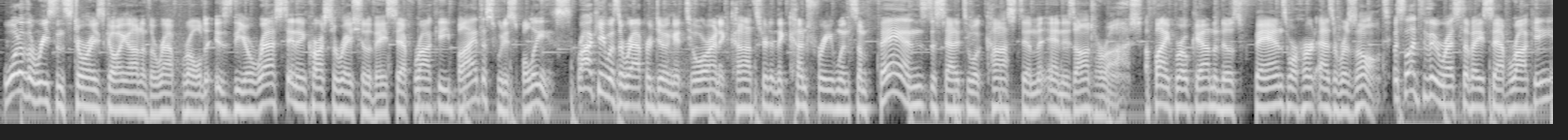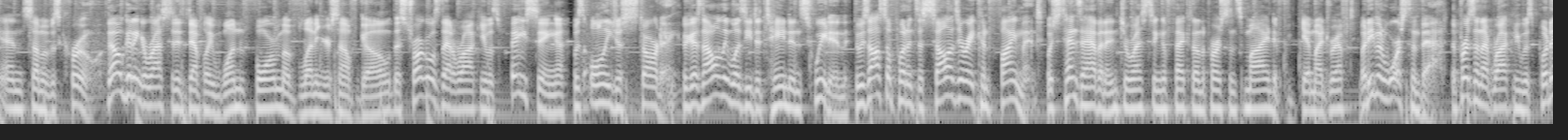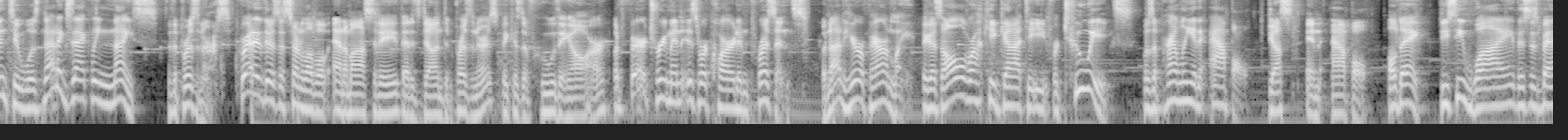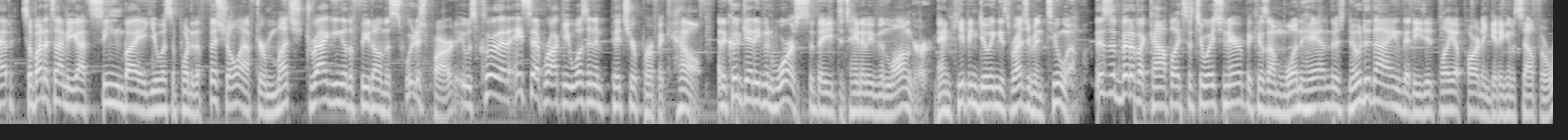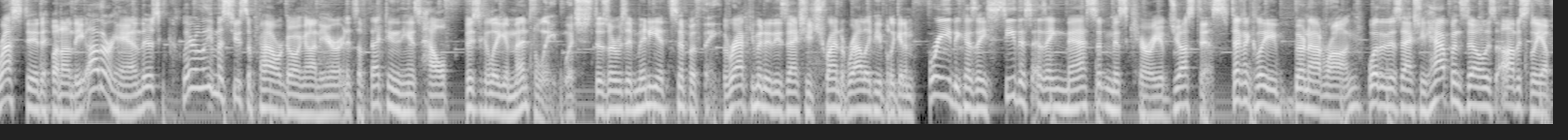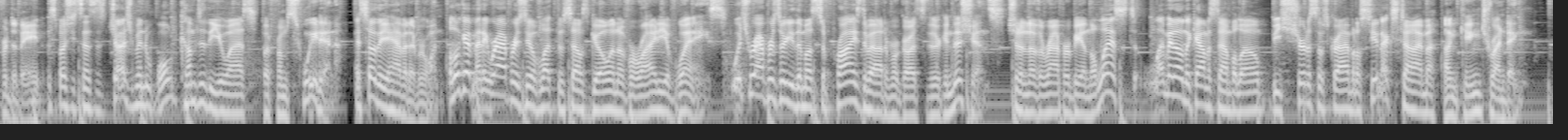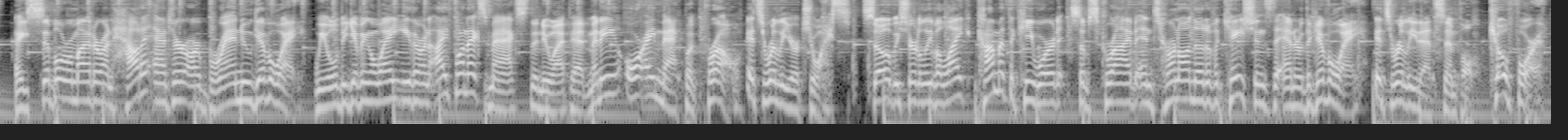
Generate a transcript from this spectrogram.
One of the recent stories going on in the rap world is the arrest and incarceration of ASAP Rocky by the Swedish police. Rocky was a rapper doing a tour and a concert in the country when some fans decided to accost him and his entourage. A fight broke out and those fans were hurt as a result, which led to the arrest of ASAP Rocky and some of his crew. Though getting arrested is definitely one form of letting yourself go, the struggles that Rocky was facing was only just starting, because not only was he detained in Sweden, he was also put into solitary confinement, which tends to have an interesting effect on a person's mind if you get my drift, but even worse than that, the prison that Rocky was put into was not exactly nice to the prisoners. Granted, there's a certain level of animosity that is done to prisoners because of who they are, but fair treatment is required in prisons. But not here apparently, because all Rocky got to eat for two weeks was apparently an apple. Just an apple. All day. Do you see why this is bad? So by the time he got seen by a US appointed official, after much dragging of the feet on the Swedish part, it was clear that ASAP Rocky wasn't in picture perfect health. And it could get even worse so they detain him even longer, and keeping doing his regimen to him. This is a bit of a complex situation here because on one hand, there's no denying that he did play a part in getting himself arrested, but on the other hand, there's clearly misuse of power going on here and it's affecting his health physically and mentally, which deserves immediate sympathy. The rap community is actually trying to rally people to get him free because they see this as a massive miscarry of justice. Technically, they're not wrong. Whether this actually happens, though, is obviously up for debate, especially since this judgment won't come to the US, but from Sweden. And so there you have it, everyone. A look at many rappers who have let themselves go in a variety of ways. Which rappers are you the most surprised about in regards to their conditions? Should another rapper be on the list? Let me know in the comments down below. Be sure to subscribe, and I'll see you next time on King Trending. A simple reminder on how to enter our brand new giveaway. We will be giving away either an iPhone X Max, the new iPad mini, or a MacBook Pro. It's really your choice. So be sure to leave a like, comment the keyword, subscribe, and turn on notifications to enter the giveaway. It's really that simple. Go for it.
